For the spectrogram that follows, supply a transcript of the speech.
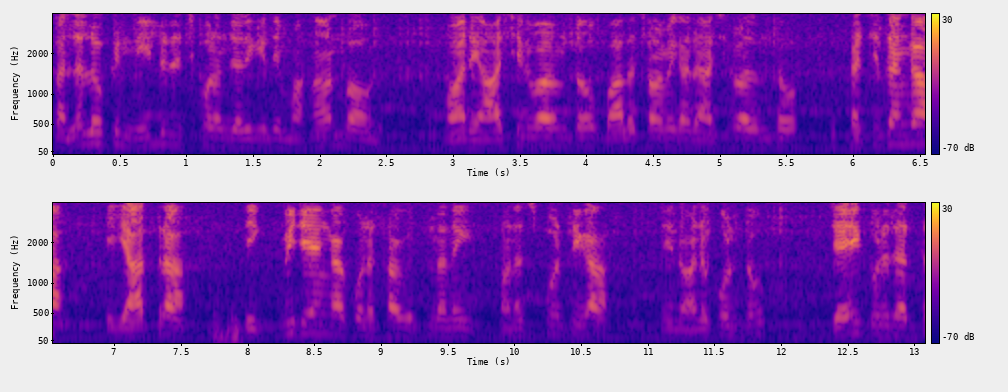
కళ్ళలోకి నీళ్ళు తెచ్చుకోవడం జరిగింది మహానుభావులు. వారి ఆశీర్వాదంతో బాలస్వామి గారి ఆశీర్వాదంతో ఖచ్చితంగా ఈ యాత్ర దిగ్విజయంగా కొనసాగుతుందని మనస్ఫూర్తిగా నేను అనుకుంటూ జై గురుదత్త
